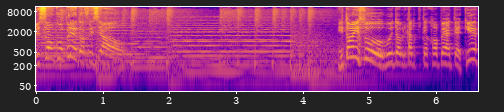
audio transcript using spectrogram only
Missão cumprida, oficial! Então é isso, muito obrigado por ter acompanhado até aqui.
